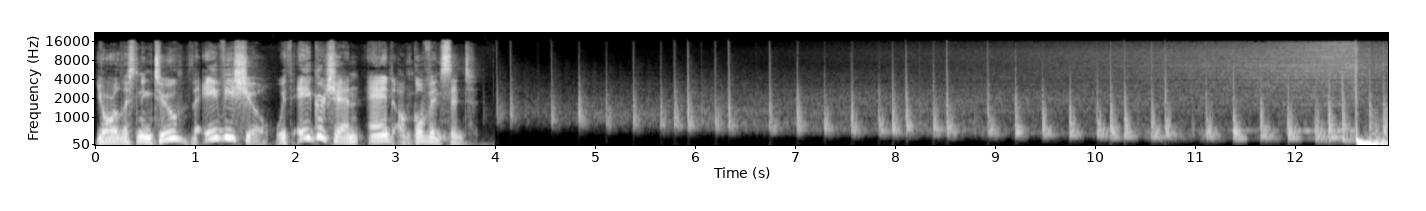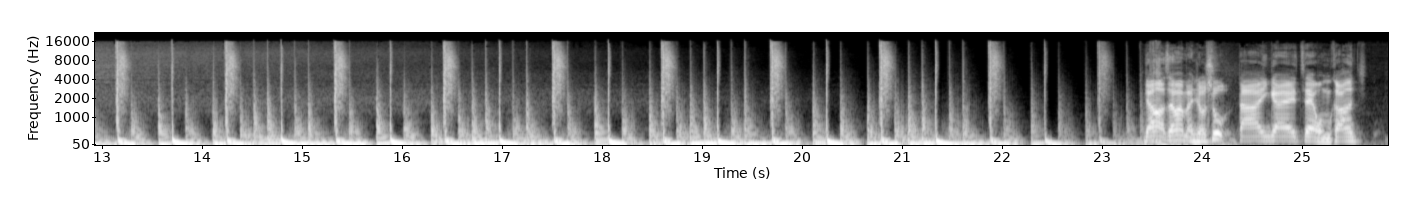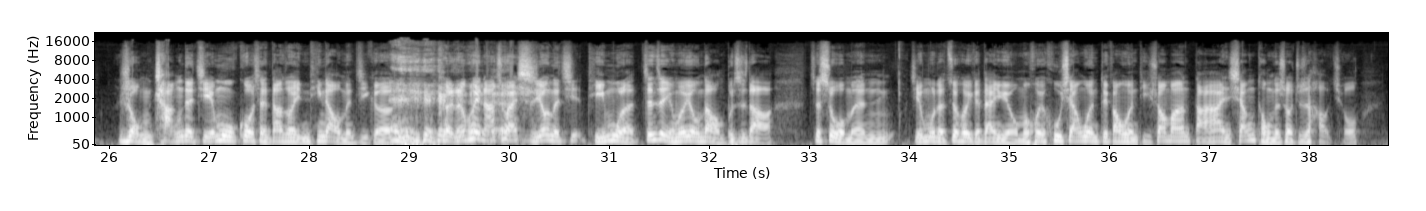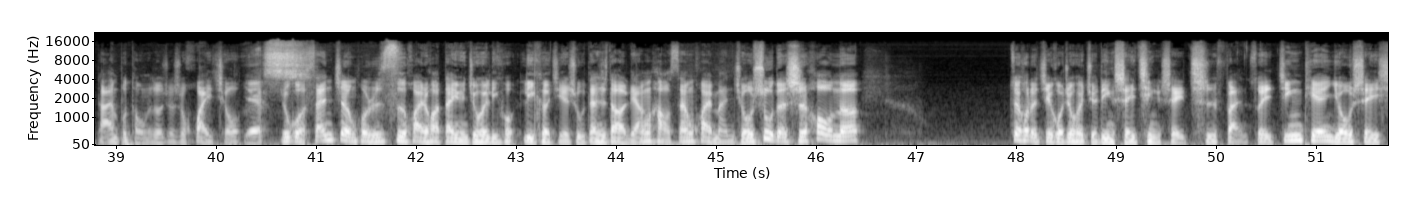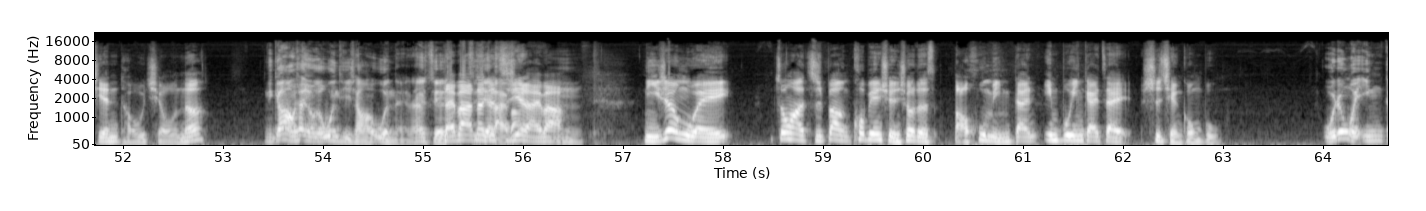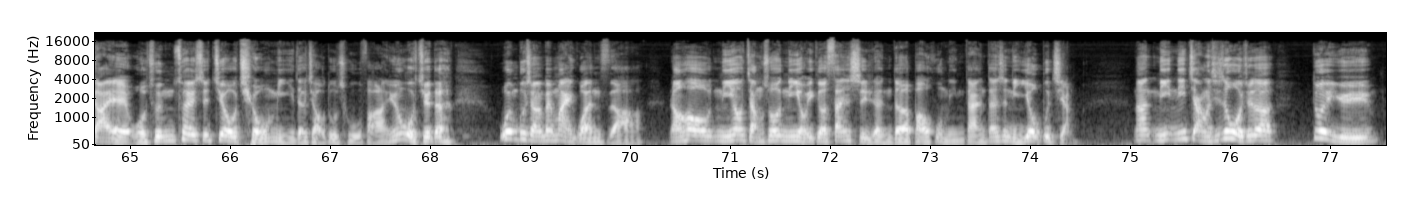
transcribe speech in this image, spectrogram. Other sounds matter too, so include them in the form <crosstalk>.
You're listening to The AV Show with Ager Chen and Uncle Vincent. 两好三坏满球数，大家应该在我们刚刚 冗长的节目过程当中，已经听到我们几个可能会拿出来使用的题题目了。真正有没有用到，我们不知道。这是我们节目的最后一个单元，我们会互相问对方问题，双方答案相同的时候就是好球，答案不同的时候就是坏球。Yes，如果三正或者是四坏的话，单元就会立刻立刻结束。但是到两好三坏满球数的时候呢，最后的结果就会决定谁请谁吃饭。所以今天由谁先投球呢？你刚刚好像有个问题想要问呢、欸，那就直接来吧，那就直接来吧。嗯，你认为中华职棒扩编选秀的保护名单应不应该在事前公布？我认为应该诶、欸，我纯粹是就球迷的角度出发，因为我觉得我很不喜欢被卖关子啊。然后你又讲说你有一个三十人的保护名单，但是你又不讲，那你你讲了，其实我觉得对于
